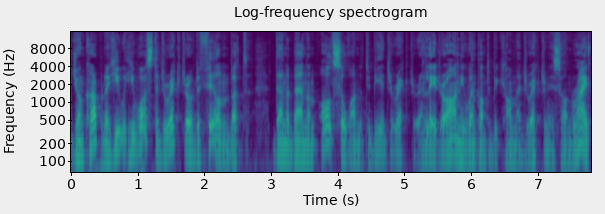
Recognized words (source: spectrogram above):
John Carpenter he he was the director of the film, but Dan O'Bannon also wanted to be a director, and later on he went on to become a director in his own right.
